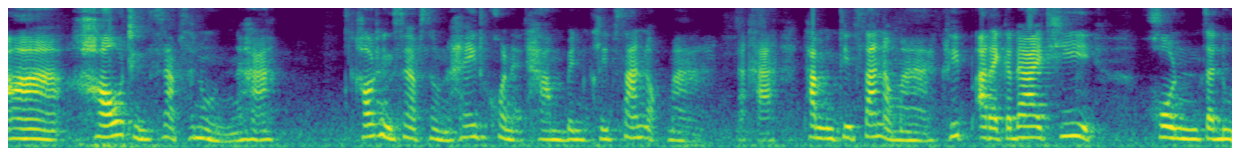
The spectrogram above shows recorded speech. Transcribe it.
อ่าเขาถึงสนับสนุนนะคะเขาถึงสนับสนุนให้ทุกคนเนี่ยทำเป็นคลิปสั้นออกมานะคะทำเป็นคลิปสั้นออกมา คลิปอะไรก็ได้ที่คนจะดู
